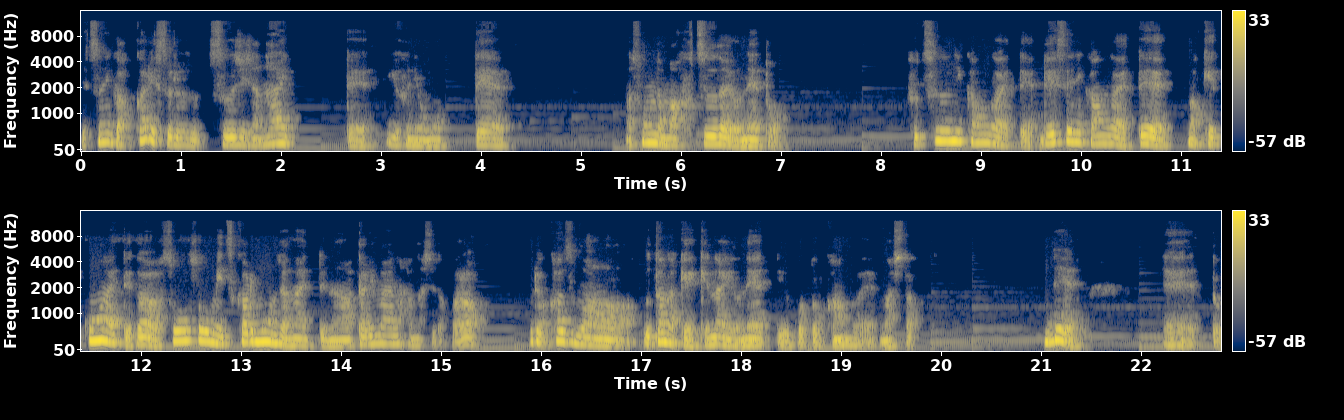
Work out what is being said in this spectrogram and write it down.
別にがっかりする数字じゃないっていうふうに思って、ま、そんなまあ普通だよねと。普通に考えて、冷静に考えて、まあ、結婚相手がそうそう見つかるもんじゃないっていうのは当たり前の話だから、これはカズマ打たなきゃいけないよねっていうことを考えました。で、えー、っと、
